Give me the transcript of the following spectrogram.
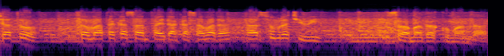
چتو! ته ماته کسان پیدا که، سمه ده؟ هر څومره چې وي. سلامده قوماندان.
